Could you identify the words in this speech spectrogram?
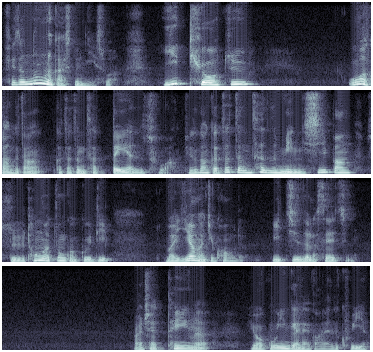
反正弄了介许多年数啊，伊挑战。我勿讲搿张搿只政策对还是错啊，就是讲搿只政策是明显帮传统个中国观点勿一样个情况下头，伊坚持了三几年，而且推行了效果应该来讲还是可以个。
